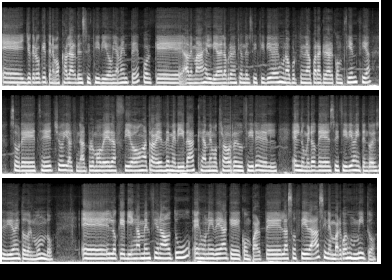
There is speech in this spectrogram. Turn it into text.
Eh, yo creo que tenemos que hablar del suicidio, obviamente, porque además el Día de la Prevención del Suicidio es una oportunidad para crear conciencia sobre este hecho y al final promover acción a través de medidas que han demostrado reducir el, el número de suicidios e intentos de suicidio en todo el mundo. Eh, lo que bien has mencionado tú es una idea que comparte la sociedad, sin embargo es un mito.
